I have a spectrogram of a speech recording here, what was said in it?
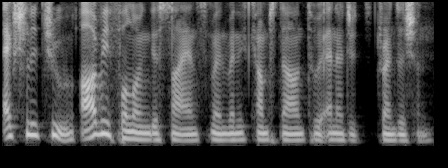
actually true? Are we following the science when, when it comes down to energy transition?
